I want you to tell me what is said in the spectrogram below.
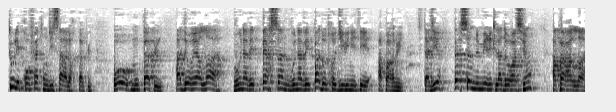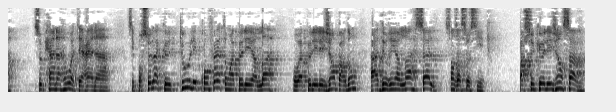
Tous les prophètes ont dit ça à leur peuple. Oh mon peuple, adorez Allah, vous n'avez personne, vous n'avez pas d'autre divinité à part lui. C'est-à-dire, personne ne mérite l'adoration à part Allah. Subhanahu wa ta'ala. C'est pour cela que tous les prophètes ont appelé Allah, ont appelé les gens, pardon, à adorer Allah seul, sans associer. Parce que les gens savent,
